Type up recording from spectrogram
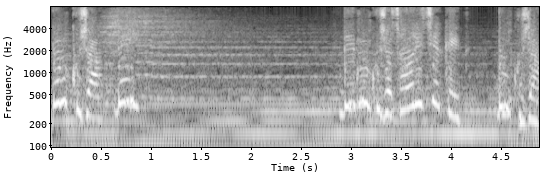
بمکوژە دەی دەی بمکوژە چاوەری چێکەیت بمکوژە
